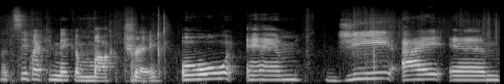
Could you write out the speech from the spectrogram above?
let's see if I can make a mock tray. OMG, I am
